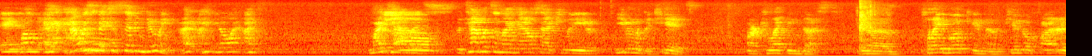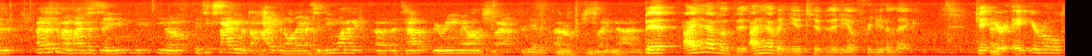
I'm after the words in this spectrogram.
and Well, I- yeah, how is the Nexus 7 doing? I, I you know, I, I my Um, tablets, the tablets in my house actually, even with the kids, are collecting dust. The PlayBook and the Kindle Fire. Is it, I looked at my wife and said, you, you, you know, it's exciting with the hype and all that. I said, do you want a, a, a tablet for your email? And she's like, forget it. I don't. She's like, nah. Bit, I have a vi- I have a YouTube video for you to make. Get your eight-year-old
